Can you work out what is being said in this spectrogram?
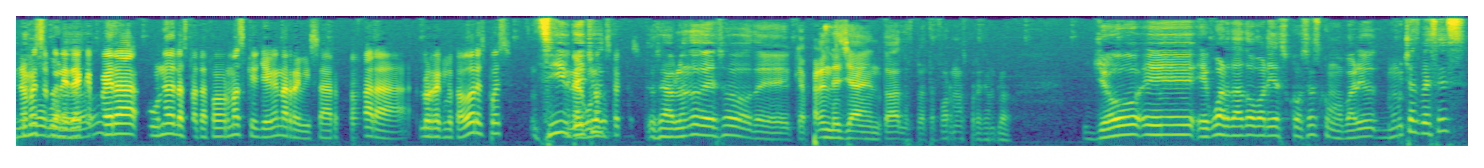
no me sorprendería que fuera una de las plataformas que lleguen a revisar para los reclutadores, pues. Sí, en de algunos aspectos. O sea, hablando de eso, de que aprendes ya en todas las plataformas, por ejemplo yo he guardado varias cosas, como varios, muchas veces.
